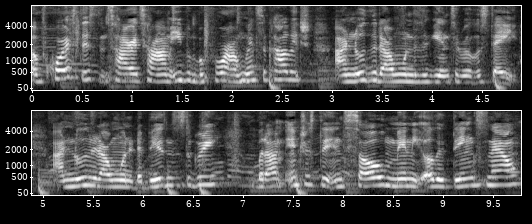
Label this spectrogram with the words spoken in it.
Of course this entire time even before i went to college i knew that i wanted to get into real estate. I knew that i wanted a business degree but i'm interested in so many other things now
